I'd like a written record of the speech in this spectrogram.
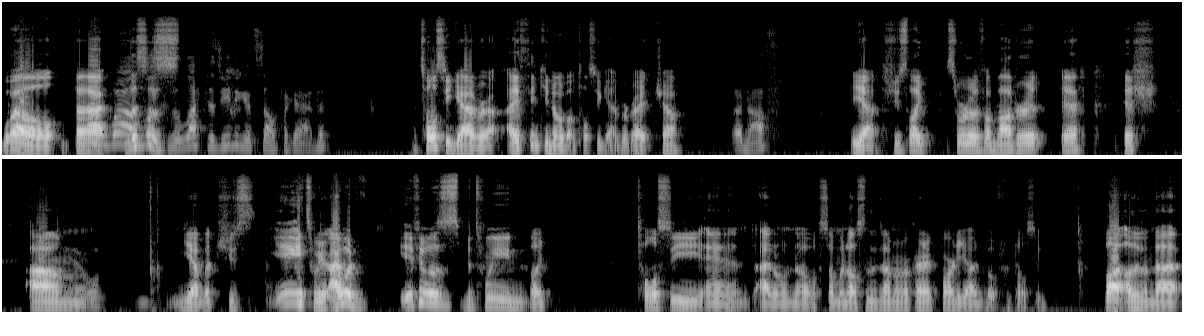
Well, that oh, wow, this look, is the left is eating itself again. Tulsi Gabbard. I think you know about Tulsi Gabbard, right, Chow? Enough. Yeah, she's like sort of a moderate ish. Um, Ew. yeah, but she's it's weird. I would if it was between like Tulsi and I don't know someone else in the Democratic Party, I'd vote for Tulsi. But other than that,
